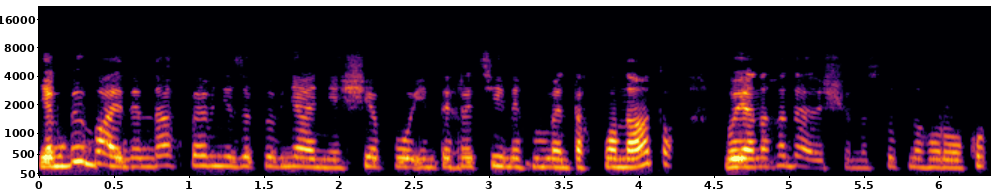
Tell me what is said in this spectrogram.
Якби Байден дав певні запевняння ще по інтеграційних моментах по НАТО, бо я нагадаю, що наступного року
